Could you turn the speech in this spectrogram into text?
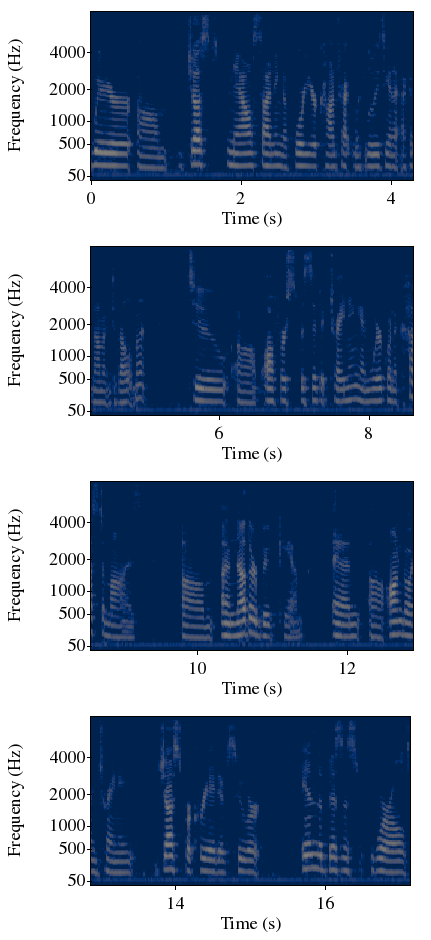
we're um, just now signing a four-year contract with Louisiana Economic Development to um, offer specific training, and we're going to customize um, another boot camp and uh, ongoing training just for creatives who are in the business world,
